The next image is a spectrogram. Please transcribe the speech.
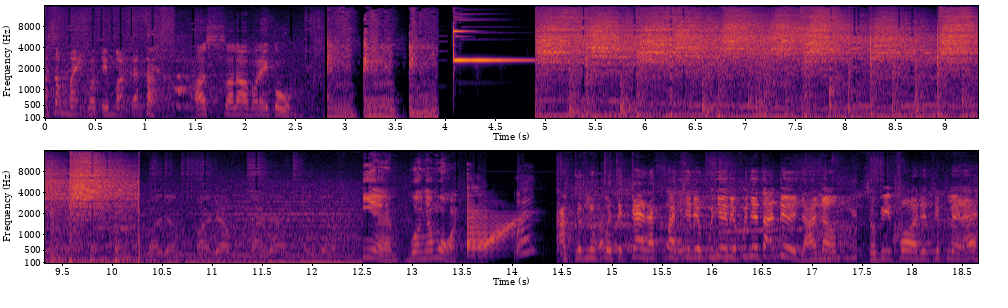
Asal mic kau tembak ke atas? Assalamualaikum. Padam, padam, padam, padam. Ni eh, buang nyamuk eh? Aku lupa tekan, aku baca dia punya, dia punya tak ada Jahanam. So big four ada triplet eh.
